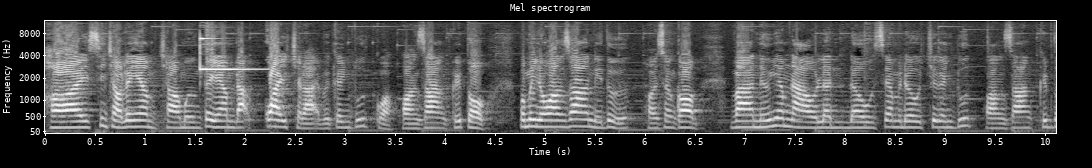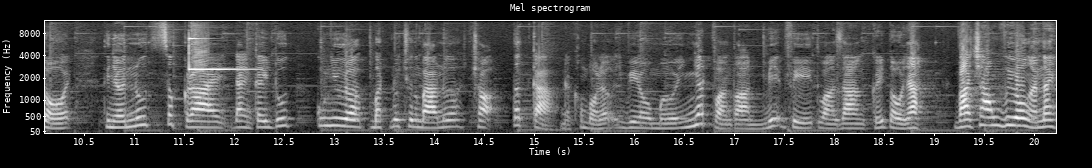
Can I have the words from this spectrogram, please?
Hi, xin chào anh em, chào mừng các anh em đã quay trở lại với kênh tút của Hoàng Giang Crypto. Và mình là Hoàng Giang đến từ Hoàng Giang.com Và nếu anh em nào lần đầu xem video trên kênh tút Hoàng Giang Crypto ấy, Thì nhớ nút subscribe, đăng kênh tút cũng như bật nút chuông thông báo nữa Chọn tất cả để không bỏ lỡ những video mới nhất hoàn toàn miễn phí từ Hoàng Giang Crypto nha. Và trong video ngày hôm nay,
